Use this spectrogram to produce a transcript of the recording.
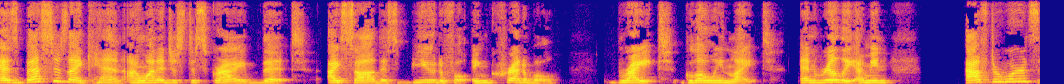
As best as I can, I want to just describe that I saw this beautiful, incredible, bright, glowing light. And really, I mean, afterwards,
